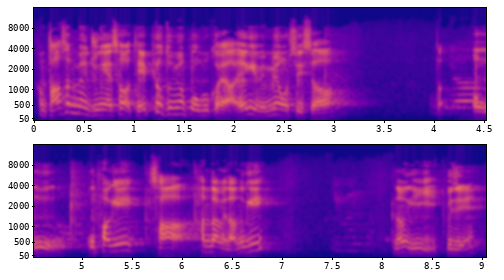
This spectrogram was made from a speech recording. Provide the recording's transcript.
그럼 다섯 명 중에서 대표 두 명 뽑을 거야. 여기 몇 명 올 수 있어? 어, 5 곱하기 4 한 다음에 나누기. 나누기 2 그지?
